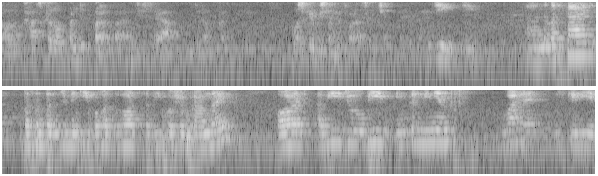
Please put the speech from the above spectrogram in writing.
और खासकर वो पंडित परंपरा जिससे आप बिलोंग करती हैं। उसके विषय में थोड़ा सा बताएँ। जी जी। आ, नमस्कार बसंत पंचमी की बहुत बहुत सभी को शुभकामनाएँ। और अभी जो भी इनकन्वीनियंस हुआ है उसके लिए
